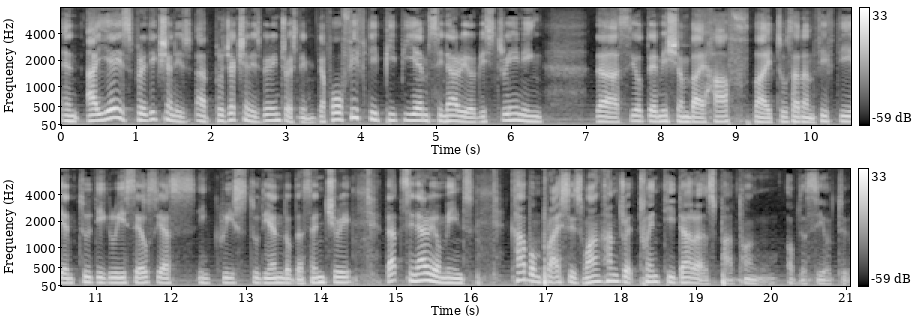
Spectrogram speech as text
And IEA's prediction is uh, projection is very interesting. The 450 ppm scenario restraining the CO2 emission by half by 2050 and 2 degrees Celsius increase to the end of the century. That scenario means carbon price is $120 per ton of the CO2.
